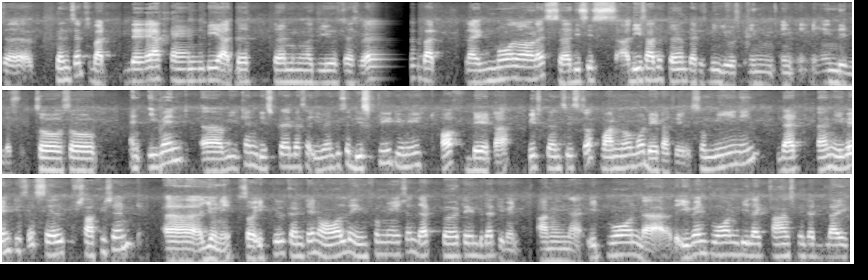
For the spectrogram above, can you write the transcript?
concepts but there can be other terminology used as well but like more or less uh, this is uh, these are the terms that is being used in in in the industry. So so an event uh, we can describe as an event is a discrete unit of data which consists of one or more data fields. So meaning that an event is a self-sufficient uh, unit. So it will contain all the information that pertain to that event. I mean, uh, it won't, uh, the event won't be like transmitted like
